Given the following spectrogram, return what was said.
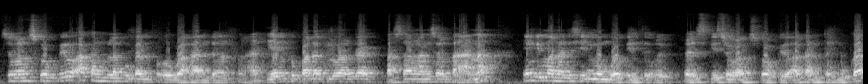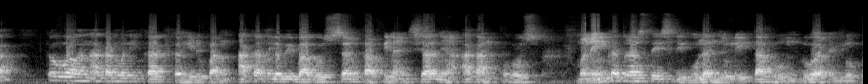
seorang Scorpio akan melakukan perubahan dengan perhatian kepada keluarga, pasangan serta anak yang di mana di sini membuat pintu rezeki seorang Scorpio akan terbuka keuangan akan meningkat, kehidupan akan lebih bagus, serta finansialnya akan terus meningkat drastis di bulan Juli tahun 2021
